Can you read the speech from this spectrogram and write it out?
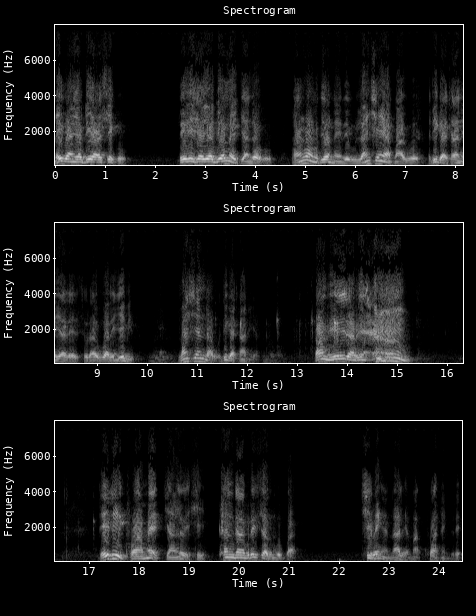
နိဗ္ဗာန်ရောက်တရားအရှိကိုသေသေးချာချာပြောမဲ့ကြံတော့ကိုဘာမှမပြောနိုင်သေးဘူးလမ်းရှင်းရမှာကိုအဓိကထားနေရတယ်ဆိုတာဥပါရင်ရိပ်မိ လမ်းရှင်းတာကိုအဓိကထားနေရကောင်းပြီဒါဖြင့်ဒိဋ္ဌိခွာမဲ့ကြံလို့ရှိခန္ဓာပရိစ္ဆေသမုပ္ပါရှေ့ပိုင်းကနားလည်မှခွာနိုင်တဲ့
